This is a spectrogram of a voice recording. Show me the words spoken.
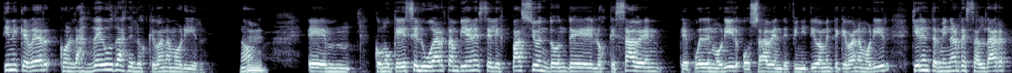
tiene que ver con las deudas de los que van a morir, ¿no? Mm. Em, como que ese lugar también es el espacio en donde los que saben que pueden morir o saben definitivamente que van a morir, quieren terminar de saldar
